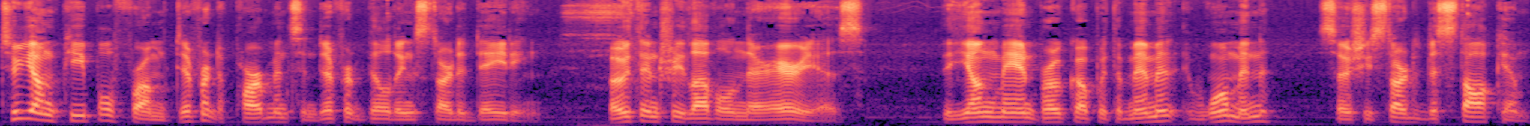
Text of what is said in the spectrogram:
two young people from different departments and different buildings started dating, both entry level in their areas. The young man broke up with the woman, so she started to stalk him,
